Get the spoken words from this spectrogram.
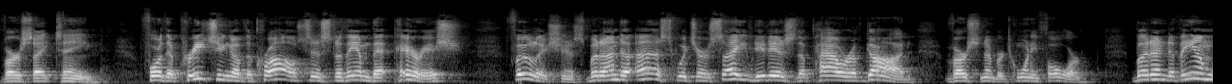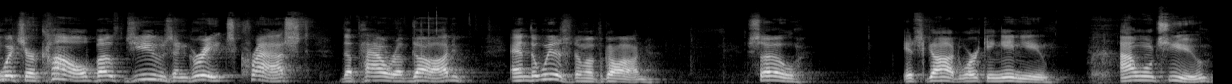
verse 18. For the preaching of the cross is to them that perish foolishness, but unto us which are saved it is the power of God. Verse number 24. But unto them which are called, both Jews and Greeks, Christ, the power of God and the wisdom of God. So, it's God working in you. I want you,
